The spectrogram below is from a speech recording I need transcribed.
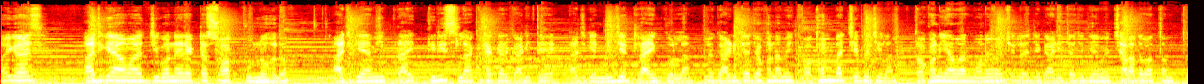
হাই গাইজ আজকে আমার জীবনের একটা শখ পূর্ণ হলো। আজকে আমি প্রায় তিরিশ লাখ টাকার গাড়িতে আজকে নিজে ড্রাইভ করলাম। গাড়িটা যখন আমি প্রথমবার চেপেছিলাম, তখনই আমার মনে হয়েছিল যে গাড়িটা যদি আমি চালাতে পারতাম, তো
